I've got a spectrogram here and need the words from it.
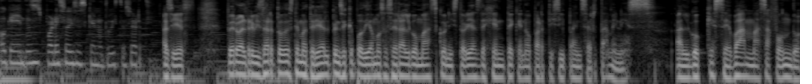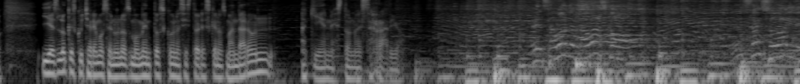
Ok, entonces por eso dices que no tuviste suerte. Así es. Pero al revisar todo este material pensé que podíamos hacer algo más con historias de gente que no participa en certámenes. Algo que se va más a fondo. Y es lo que escucharemos en unos momentos con las historias que nos mandaron aquí en Esto No es Radio. El sabor de Tabasco. El sexo baile.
